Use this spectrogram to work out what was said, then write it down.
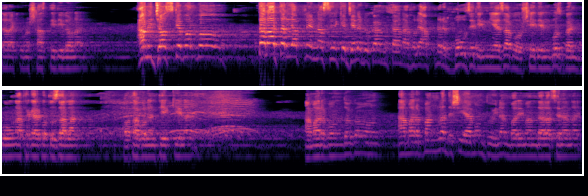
তারা কোনো শাস্তি দিল না। আমি জজকে বলব, তাড়াতাড়ি আপনি নাসিরকে জেলে ঢুকান, তা না হলে আপনার বউ যেদিন নিয়ে যাব, সেদিন বুঝবেন বউ না থাকার কত জ্বালা। কথা বলেন ঠিক কিনা? আমার বন্ধুগণ, আমার বাংলাদেশে এমন দুই নাম্বার ইমানদার আছে না নাই?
